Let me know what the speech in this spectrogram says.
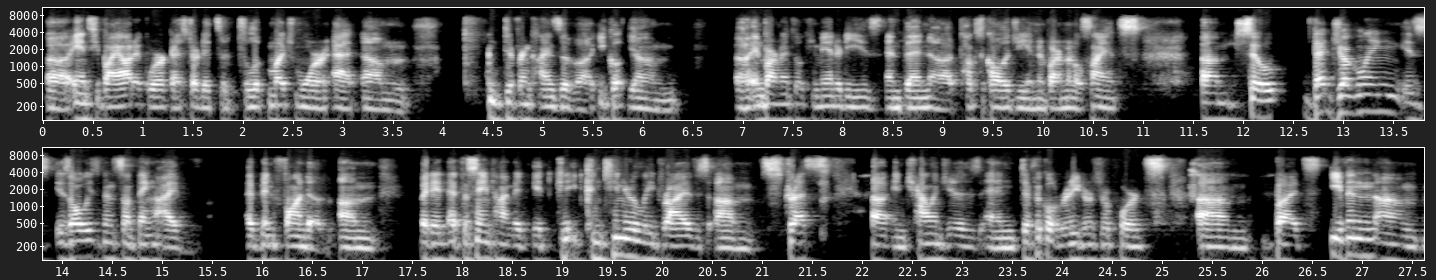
uh, antibiotic work, I started to, to look much more at um, different kinds of uh, eco, um, uh, environmental humanities and then uh, toxicology and environmental science. Um, so that juggling is is always been something I've I've been fond of. Um, but it, at the same time, it it, it continually drives um, stress uh, and challenges and difficult readers' reports. Um, but even um,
